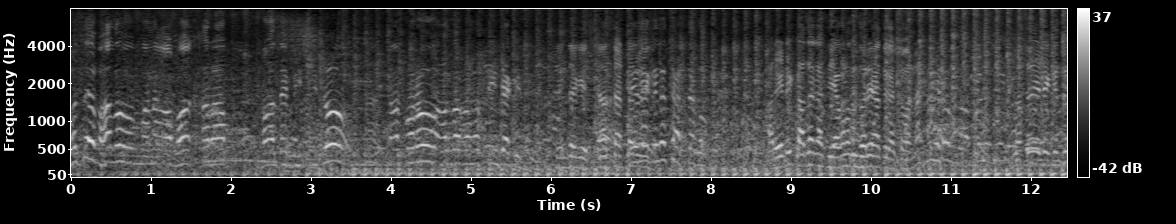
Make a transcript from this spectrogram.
হচ্ছে ভালো মানে আবহাওয়া খারাপ সকাল থেকে বৃষ্টি তো। তারপরেও আল্লাহ আমার তিনটা গেছে। আর চারটা এটা গেছে। গেলে চারটা আর এটা কাছাকাছি এখনও তো ধরে আছে কাস্টমার না? এটা কিন্তু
